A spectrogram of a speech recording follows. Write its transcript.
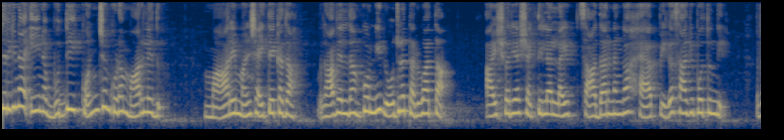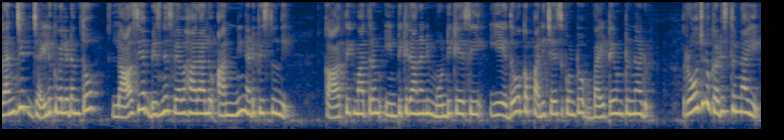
జరిగినా ఈయన బుద్ధి కొంచెం కూడా మారలేదు. మారే మనిషి అయితే కదా. రా వెళ్దాం. కొన్ని రోజుల తర్వాత ఐశ్వర్య శక్తిల లైఫ్ సాధారణంగా హ్యాపీగా సాగిపోతుంది. రంజిత్ జైలుకు వెళ్ళడంతో లాస్య బిజినెస్ వ్యవహారాలు అన్నీ నడిపిస్తుంది. కార్తీక్ మాత్రం ఇంటికి రానని మొండికేసి ఏదో ఒక పని చేసుకుంటూ బయటే ఉంటున్నాడు. రోజులు గడుస్తున్నాయి.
